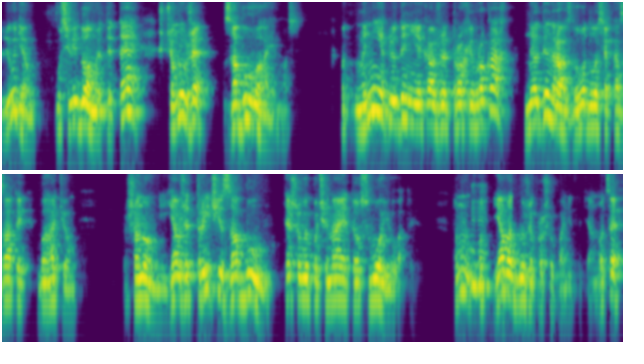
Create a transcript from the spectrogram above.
людям усвідомити те, що ми вже забуваємось. От мені, як людині, яка вже трохи в роках, не один раз доводилося казати багатьом. Шановні, я вже тричі забув те, що ви починаєте освоювати. Тому Мгм. от я вас дуже прошу, пані Тетяно. Оце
